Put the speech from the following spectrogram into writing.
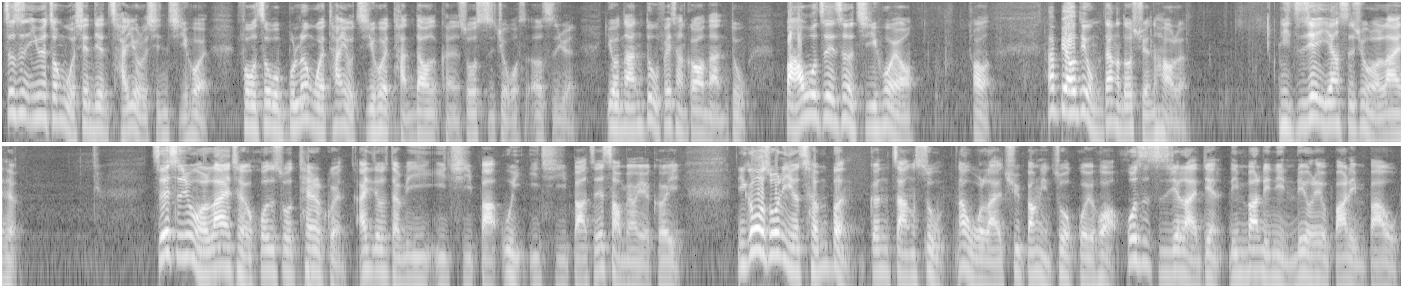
这是因为中国限电才有了新机会，否则我不认为它有机会谈到可能说十九或是二十元，有难度，非常高的难度，把握这一次的机会哦，哦。那标的我们当然都选好了，你直接一样私讯我的 Light，直接私讯我的 Light，或者说 Telegram ID 都是 W 一一七八 V 一七八，直接扫描也可以。你跟我说你的成本跟张数，那我来去帮你做规划，或是直接来电零八零零六六八零八五，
